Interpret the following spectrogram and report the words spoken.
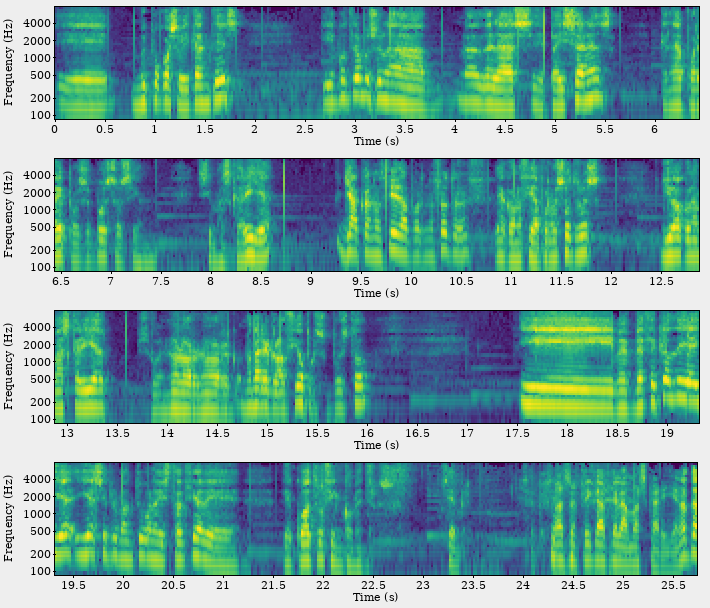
eh, muy pocos habitantes, y encontramos una, una de las eh, paisanas que andaba por ahí, por supuesto, sin, sin mascarilla, ya conocida por nosotros. Ya conocida por nosotros. Yo iba con la mascarilla, no, no, me reconoció, por supuesto. Y me, acerqué a ella y ella, ella, siempre mantuvo una distancia de, de 4 o 5 metros. Siempre, Más eficaz que la mascarilla. No te,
